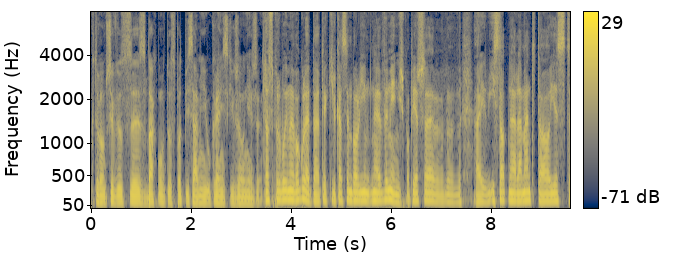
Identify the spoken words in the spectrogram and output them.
którą przywiózł z Bachmutu z podpisami ukraińskich żołnierzy. To spróbujmy w ogóle tych kilka symboli wymienić. Po pierwsze, istotny element to jest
